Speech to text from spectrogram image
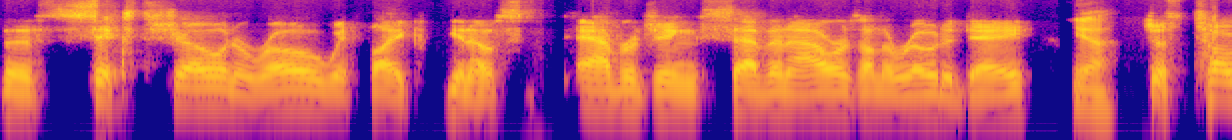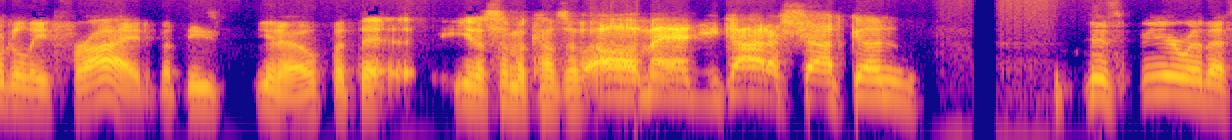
the sixth show in a row with like you know averaging seven hours on the road a day. Yeah. just totally fried. But these, you know, but the you know, someone comes up, oh man, you got a shotgun this beer with us.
